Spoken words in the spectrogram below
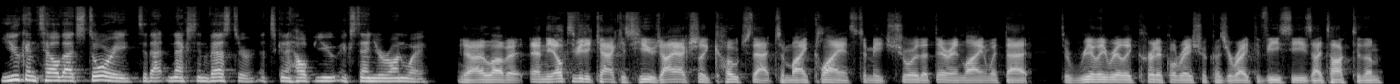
you can tell that story to that next investor that's going to help you extend your runway. Yeah, I love it. And the LTV to CAC is huge. I actually coach that to my clients to make sure that they're in line with that. It's a really, really critical ratio because you're right. The VCs, I talk to them,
